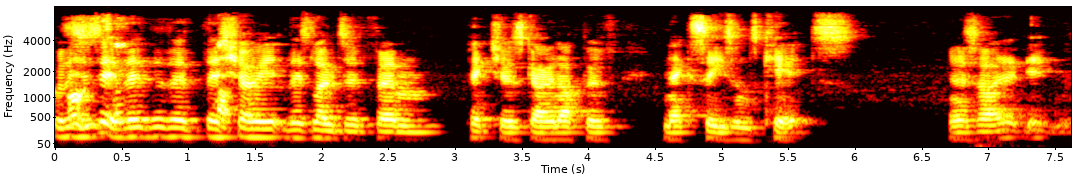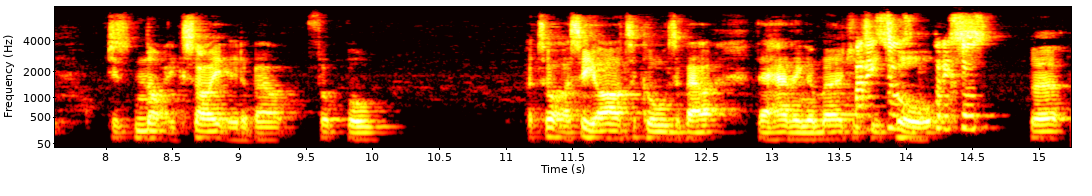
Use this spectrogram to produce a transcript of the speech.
Well, this is it. They're, they're, they're Oh. showing. There's loads of um, pictures going up of next season's kits. And it's like it, it- just not excited about football at all. I see articles about they're having But emergency also, talks, but but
